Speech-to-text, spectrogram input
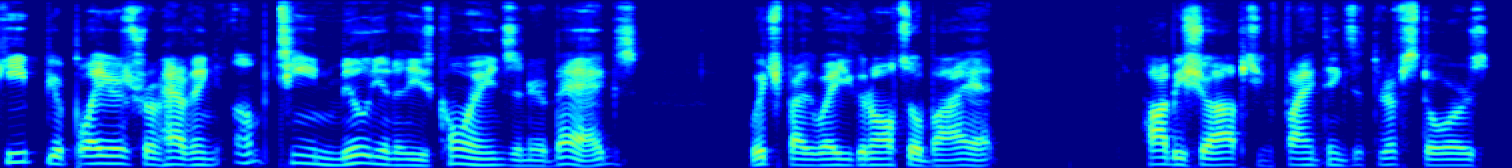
keep your players from having umpteen million of these coins in their bags, which, by the way, you can also buy at hobby shops. You can find things at thrift stores.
